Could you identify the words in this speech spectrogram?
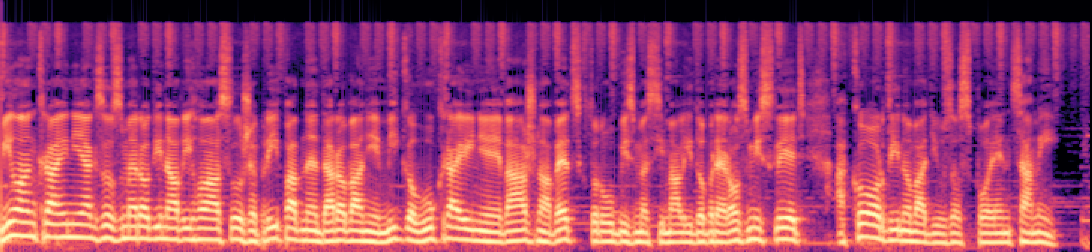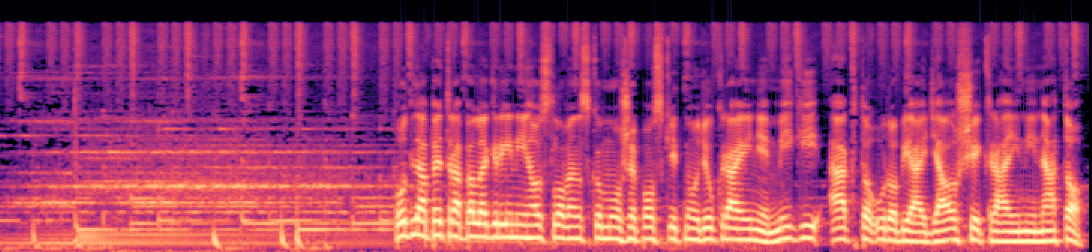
Milan Krajniak zo Zmerodina vyhlásil, že prípadné darovanie MIGov v Ukrajine je vážna vec, ktorú by sme si mali dobre rozmyslieť a koordinovať ju so spojencami. Podľa Petra Pellegriniho Slovensko môže poskytnúť Ukrajine MIGI, ak to urobia aj ďalšie krajiny NATO.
